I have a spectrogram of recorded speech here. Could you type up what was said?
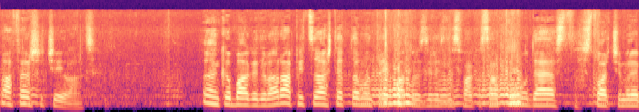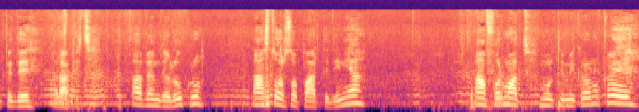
La fel și ceilalți. Încă bagă de la rapiță, așteptăm în 3-4 zile să desfacă salcumul, de-aia stoarcem repede rapiță. Avem de lucru, am stors o parte din ea, am format multe micronuclee,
